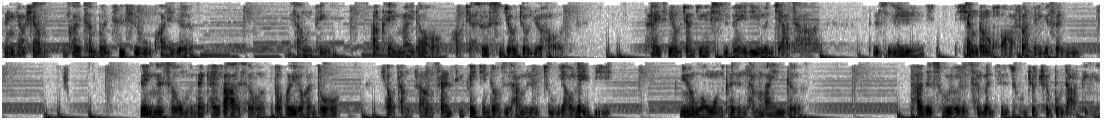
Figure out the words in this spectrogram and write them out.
那你要想一块成本四十五块的商品，它可以卖到好，假设四九九就好了，它也是有将近十倍利润价差，这是相当划算的一个生意。所以那时候我们在开发的时候，都会有很多小厂商，三 C 配件都是他们的主要类别，因为往往可能他卖一个。他的所有的成本支出就全部打平了。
